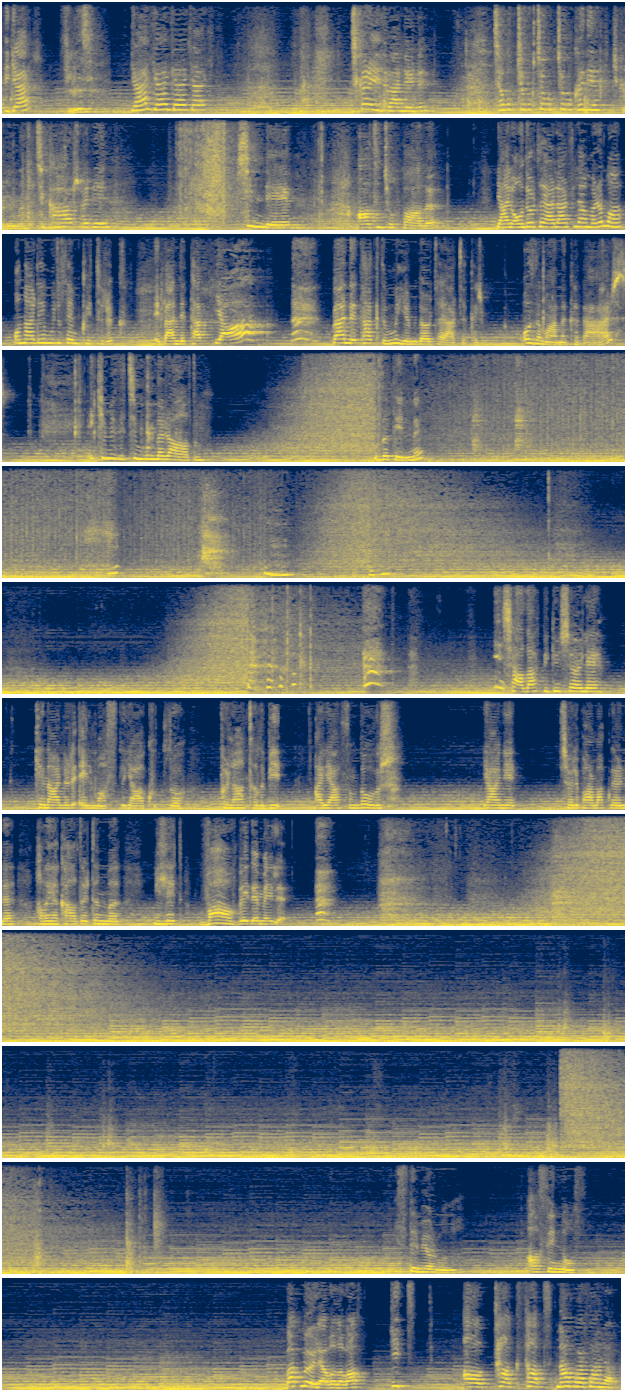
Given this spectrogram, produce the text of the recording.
Hadi gel. Filiz. Gel gel gel gel. Çıkar eldivenlerini. Çabuk çabuk çabuk çabuk hadi. Çıkarayım mı? Çıkar hadi. Şimdi altın çok pahalı. Yani 14 ayarlar falan var ama onlar da hem ucuz hem kıytırık. E ben de tak ya. Ben de taktım mı 24 ayar takarım. O zamana kadar ikimiz için bunları aldım. Uzat elini. İnşallah bir gün şöyle kenarları elmaslı, yakutlu, pırlantalı bir alyansında olur. Yani şöyle parmaklarını havaya kaldırdın mı millet vav be demeli. İstemiyorum onu. Al senin olsun. Bakma öyle aval aval. Git. Al, tak, sat. Ne yaparsan yap.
